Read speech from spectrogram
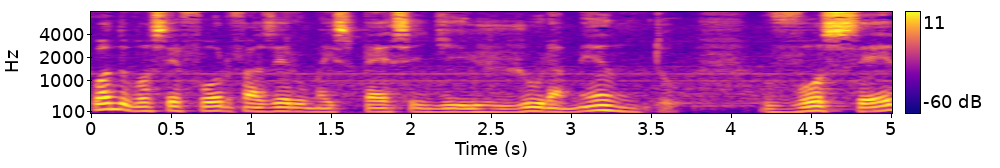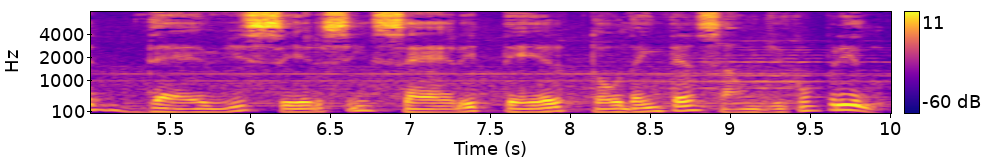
quando você for fazer uma espécie de juramento, você deve ser sincero e ter toda a intenção de cumpri-lo.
